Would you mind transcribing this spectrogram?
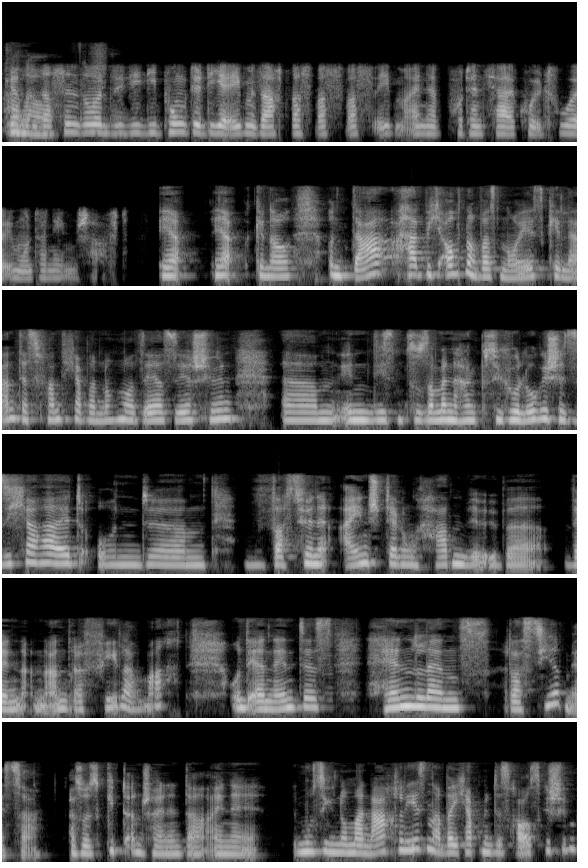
Also Genau. das sind so die, die Punkte, die er eben sagt, was, was, was eben eine Potenzialkultur im Unternehmen schafft. Ja, ja, genau. Und da habe ich auch noch was Neues gelernt. Das fand ich aber nochmal sehr, sehr schön ähm, in diesem Zusammenhang psychologische Sicherheit und ähm, was für eine Einstellung haben wir über, wenn ein anderer Fehler macht. Und er nennt es Henlens Rasiermesser. Also es gibt anscheinend da eine muss ich nochmal nachlesen, aber ich habe mir das rausgeschrieben.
